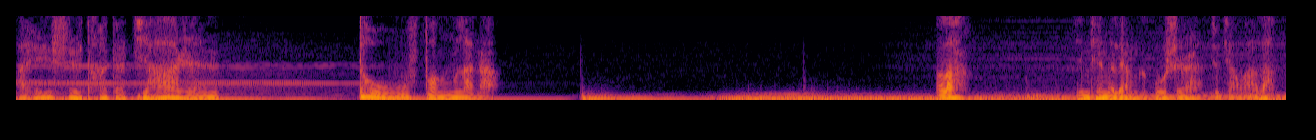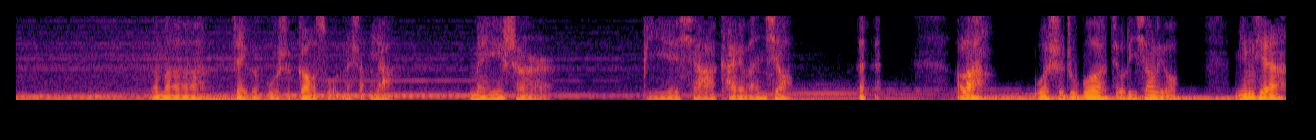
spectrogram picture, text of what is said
还是他的家人都疯了呢？好了，今天的两个故事就讲完了。那么这个故事告诉我们什么呀？没事儿。别瞎开玩笑，好了，我是主播九黎香柳，明天啊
